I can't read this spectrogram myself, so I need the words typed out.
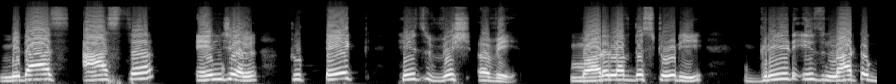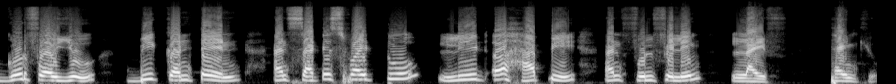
Midas asked the angel to take his wish away. Moral of the story Greed is not good for you. Be content and satisfied to lead a happy and fulfilling life. Thank you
